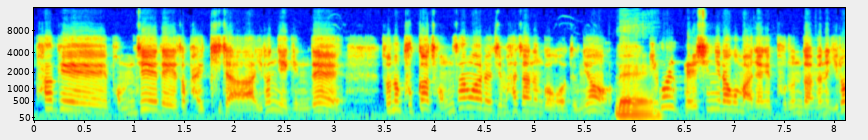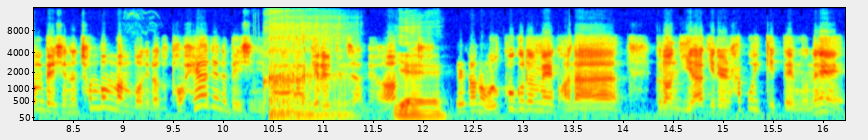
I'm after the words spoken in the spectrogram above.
파괴 범죄에 대해서 밝히자 이런 얘기인데 저는 국가 정상화를 지금 하자는 거거든요. 네. 이걸 배신이라고 만약에 부른다면 이런 배신은 천 번 만 번이라도 더 해야 되는 배신이다. 예를 들자면. 예. 그래서 저는 옳고 그름에 관한 그런 이야기를 하고 있기 때문에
